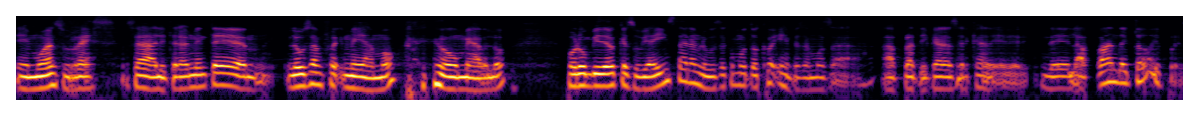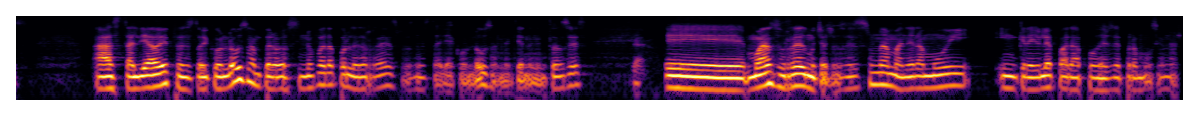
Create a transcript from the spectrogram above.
eh, muevan sus redes. O sea, literalmente mm, lo usan, fue, me llamó o me habló por un video que subí a Instagram, le gustó cómo tocó y empezamos a, a platicar acerca de, de, de, la banda y todo. Y pues hasta el día de hoy pues estoy con Lowsan, pero si no fuera por las redes pues no estaría con Lowsan, ¿me entienden? Entonces, eh, muevan sus redes muchachos, es una manera muy increíble para poderse promocionar.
